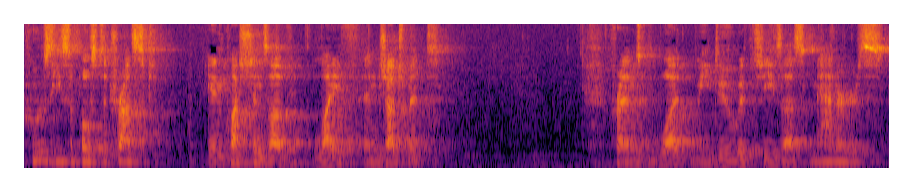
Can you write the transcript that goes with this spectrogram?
Who's he supposed to trust in questions of life and judgment? Friends, what we do with Jesus matters.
